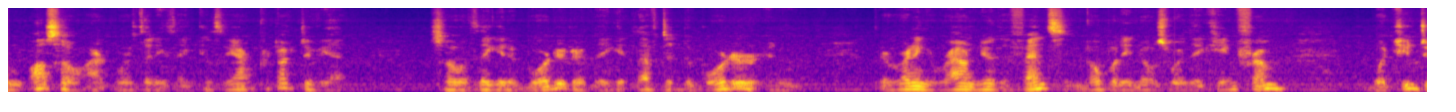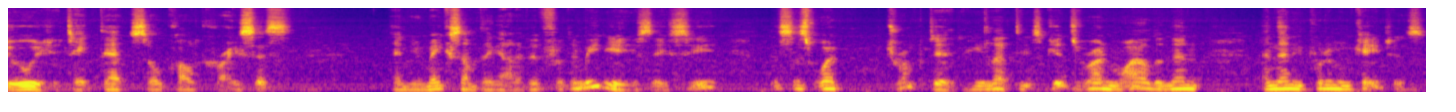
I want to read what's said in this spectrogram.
who also aren't worth anything because they aren't productive yet. So if they get aborted or they get left at the border and they're running around near the fence and nobody knows where they came from, what you do is you take that so called crisis and you make something out of it for the media. You say, see, this is what Trump did. He let these kids run wild and then and then he put them in cages.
